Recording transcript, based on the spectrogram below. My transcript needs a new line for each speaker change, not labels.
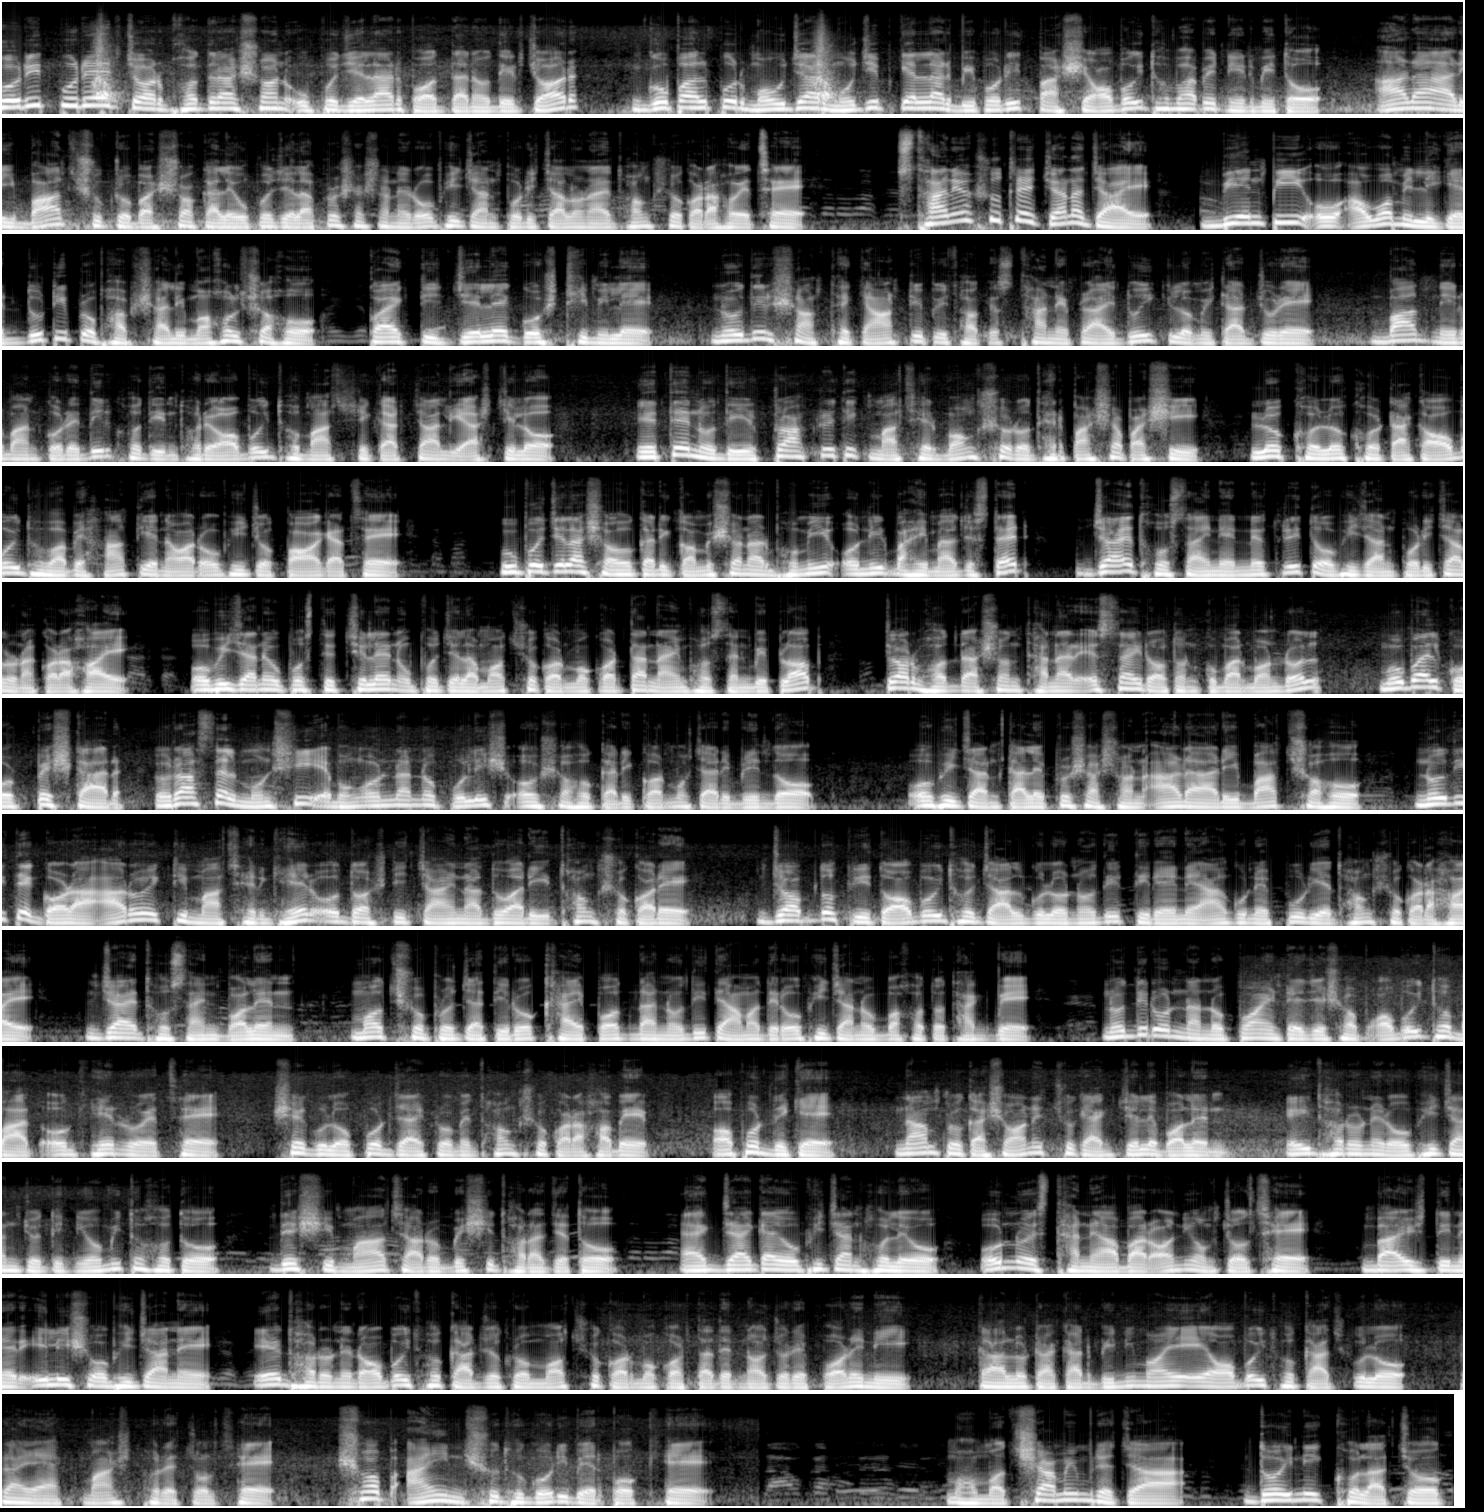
ফরিদপুরের চর ভদ্রাসন উপজেলার পদ্মা নদীর চর গোপালপুর মৌজার মুজিব কেল্লার বিপরীত পাশে অবৈধভাবে নির্মিত আড়াআড়ি বাঁধ শুক্রবার সকালে উপজেলা প্রশাসনের অভিযান পরিচালনায় ধ্বংস করা হয়েছে। স্থানীয় সূত্রে জানা যায়, বিএনপি ও আওয়ামী লীগের দুটি প্রভাবশালী মহলসহ কয়েকটি জেলে গোষ্ঠী মিলে নদীর সাঁত থেকে আটটি পৃথক স্থানে প্রায় দুই কিলোমিটার জুড়ে বাঁধ নির্মাণ করে দীর্ঘদিন ধরে অবৈধ মাছ শিকার চালিয়ে আসছিল। এতে নদীর প্রাকৃতিক মাছের বংশরোধের পাশাপাশি লক্ষ লক্ষ টাকা অবৈধভাবে হাতিয়ে নেওয়ার অভিযোগ পাওয়া গেছে। উপজেলা সহকারী কমিশনার ভূমি ও নির্বাহী ম্যাজিস্ট্রেট জায়েদ হোসাইনের নেতৃত্বে অভিযান পরিচালনা করা হয়। অভিযানে উপস্থিত ছিলেন উপজেলা মৎস্য কর্মকর্তা নাইম হোসেন বিপ্লব চরভদ্রাসন থানার SI Ratan Kumar Mondal, mobile court পেশকার Rasel Munshi এবং অন্যান্য পুলিশ ও সহকারী কর্মচারীবৃন্দ। অভিযানকালে প্রশাসন আড়াআড়ি বাঁধসহ নদীতে গড়া আরও একটি মাছের ঘের ও দশটি চায়না দুয়ারি ধ্বংস করে। জব্দকৃত অবৈধ জালগুলো নদীর তীরে এনে আগুনে পুড়িয়ে ধ্বংস করা হয়। জায়েদ হোসাইন বলেন, মৎস্য প্রজাতি রক্ষায় পদ্মা নদীতে আমাদের অভিযান অব্যাহত থাকবে। নদীর অন্যান্য পয়েন্টে যেসব অবৈধ বাঁধ ও ঘের রয়েছে, সেগুলো পর্যায়ক্রমে ধ্বংস করা হবে। অপরদিকে, নাম প্রকাশে অনিচ্ছুক এক জেলে বলেন, এই ধরনের অভিযান যদি নিয়মিত হতো, দেশি মাছ আরও বেশি ধরা যেত। এক জায়গায় অভিযান হলেও অন্য স্থানে আবার অনিয়ম চলছে। বাইশ দিনের ইলিশ অভিযানে এ ধরনের অবৈধ কার্যক্রম মৎস্য কর্মকর্তাদের নজরে পড়েনি। কালো টাকার বিনিময়ে এ অবৈধ কাজগুলো প্রায় এক মাস ধরে চলছে। সব আইন শুধু গরিবের পক্ষে। মোহাম্মদ শামীম রেজা, দৈনিক খোলা চোখ।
